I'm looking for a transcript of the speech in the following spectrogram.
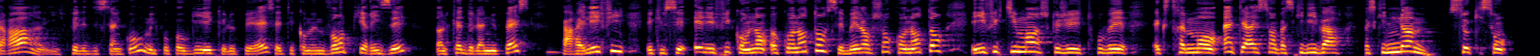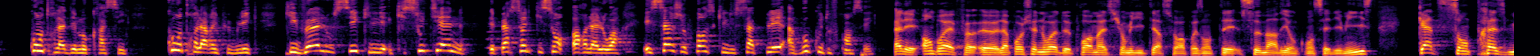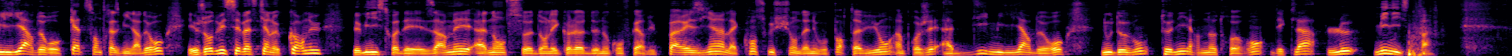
Il fait les distinguos, mais il ne faut pas oublier que le PS a été quand même vampirisé dans le cadre de la NUPES par LFI et que c'est LFI qu'on entend, c'est Mélenchon qu'on entend. Et effectivement, ce que j'ai trouvé extrêmement intéressant parce qu'il y va, parce qu'il nomme ceux qui sont contre la démocratie, contre la République, qui veulent aussi, qui, soutiennent des personnes qui sont hors la loi. Et ça, je pense qu'il s'appelait à beaucoup de Français. Allez, en bref, euh, la prochaine loi de programmation militaire sera présentée ce mardi au Conseil des ministres. 413 milliards d'euros. 413 milliards d'euros. Et aujourd'hui, Sébastien Lecornu, le ministre des Armées, annonce dans les colonnes de nos confrères du Parisien la construction d'un nouveau porte-avions, un projet à 10 milliards d'euros. Nous devons tenir notre rang, déclare le ministre.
